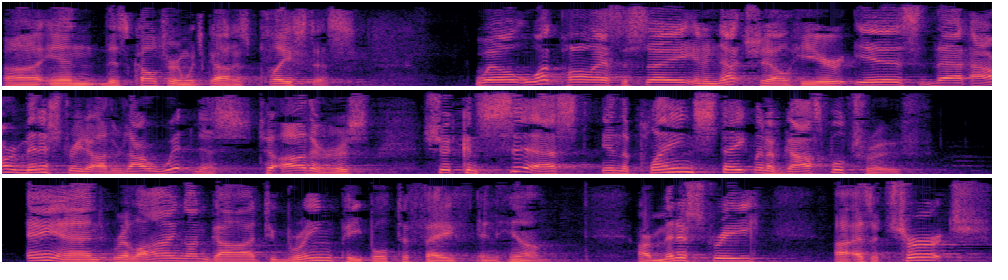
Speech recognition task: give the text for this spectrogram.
uh, in this culture in which God has placed us? Well, what Paul has to say in a nutshell here is that our ministry to others, our witness to others, should consist in the plain statement of gospel truth and relying on God to bring people to faith in Him. Our ministry uh, as a church,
